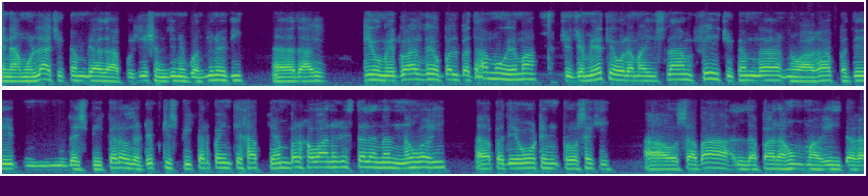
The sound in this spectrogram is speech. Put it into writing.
انعام الله چې کوم بیا د اپوزیشن ځینې ګوندونه دي دا یو امیدوار دی او بل به دا مهمه چې جمعیت علما اسلام فی چې کوم دا نو هغه په دې د سپیکر او د ډیپټي سپیکر په انتخاب کې هم برخه وانه غستل نن نو وغي په دې ووټینګ پروسه کې او سبا لپاره هم مغي دغه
